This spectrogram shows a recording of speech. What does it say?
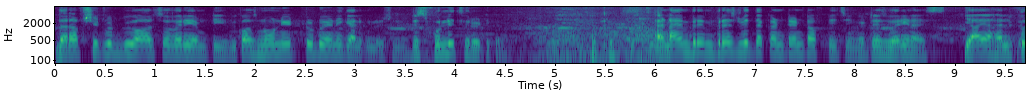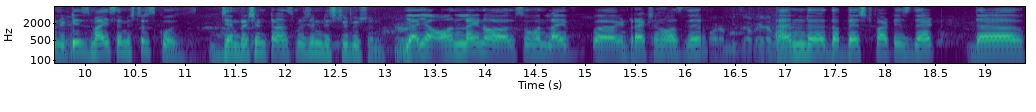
the rough sheet would be also very empty because no need to do any calculation. It is fully theoretical. Okay. And I am impressed with the content of teaching. It is very nice. Yeah, yeah, helpful. It is my semester's course. Generation, transmission, distribution. Yeah, yeah. Online also one live uh, interaction was there. forum is available. And uh, the best part is that the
